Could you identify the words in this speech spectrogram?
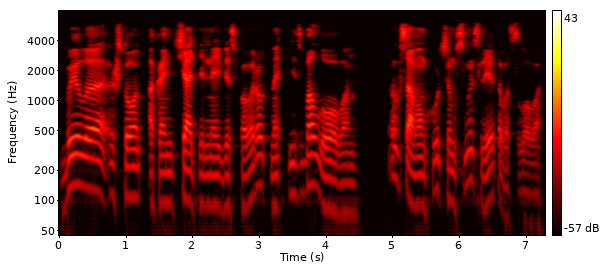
было, что он окончательно и бесповоротно избалован, в самом худшем смысле этого слова.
